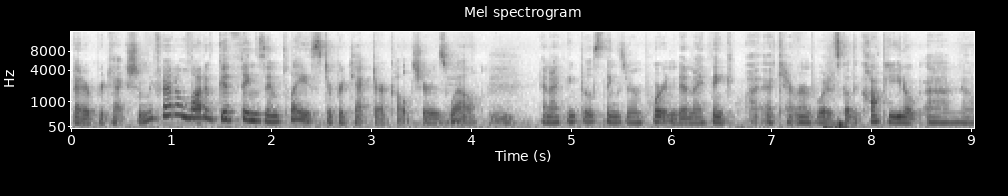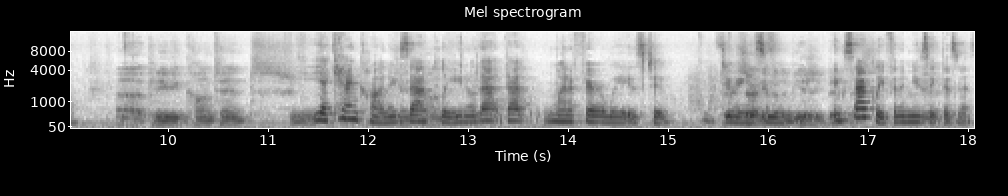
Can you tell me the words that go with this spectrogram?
better protection. We've had a lot of good things in place to protect our culture as well. And I think those things are important. And I think, I, I can't remember what it's called, the copy, you know, uh, no. uh, Canadian content. Yeah, CanCon, exactly. you know, yeah. that, that went a fair ways to doing certainly some. for the music business. Exactly, for the music Yeah. business.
